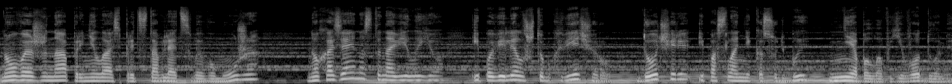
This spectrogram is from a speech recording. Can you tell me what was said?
Новая жена принялась представлять своего мужа, но хозяин остановил ее и повелел, чтобы к вечеру дочери и посланника судьбы не было в его доме.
